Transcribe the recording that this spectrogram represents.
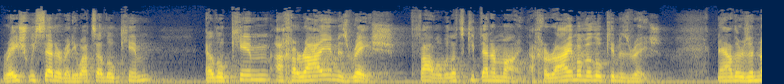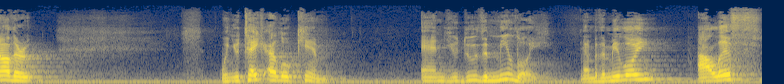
Resh we said already. What's elokim? Elokim acharayim is resh follow. Let's keep that in mind. Acharayim of Elokim is Reish. Now there's another. When you take Elokim and you do the Miloi, remember the Miloi? Aleph,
